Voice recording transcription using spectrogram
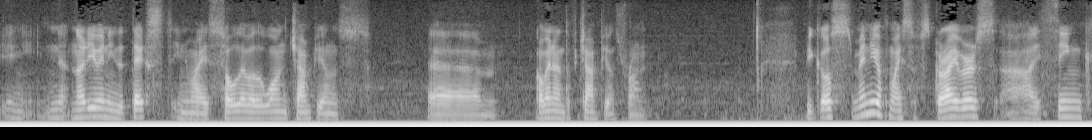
in, not even in the text in my soul level 1 champions um, Covenant of Champions run because many of my subscribers uh, I think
